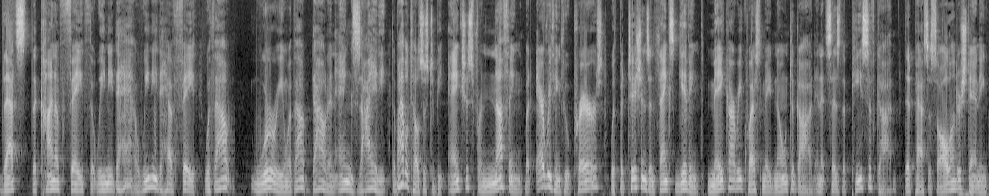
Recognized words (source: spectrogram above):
That's the kind of faith that we need to have. We need to have faith without worry and without doubt and anxiety. The Bible tells us to be anxious for nothing, but everything through prayers, with petitions and thanksgiving. Make our requests made known to God. And it says, The peace of God that passes all understanding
